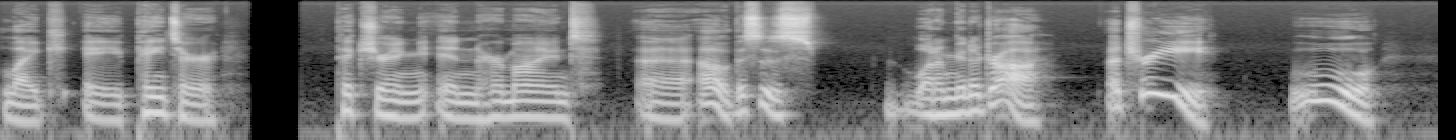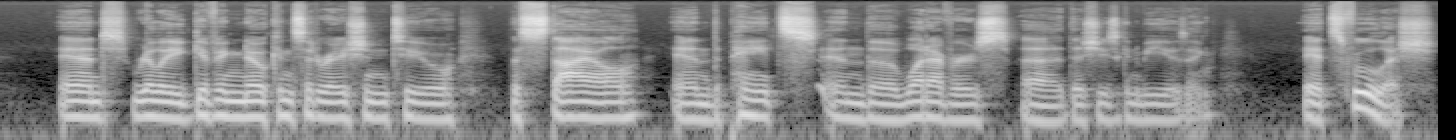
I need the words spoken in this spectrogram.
like a painter picturing in her mind, uh, oh, this is what I'm going to draw a tree. Ooh. And really giving no consideration to the style and the paints and the whatevers uh, that she's going to be using. It's foolish.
